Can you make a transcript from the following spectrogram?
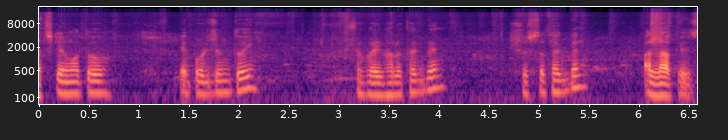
আজকের মতো এ পর্যন্তই। সবাই ভালো থাকবেন, সুস্থ থাকবেন। আল্লাহ হাফিজ।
